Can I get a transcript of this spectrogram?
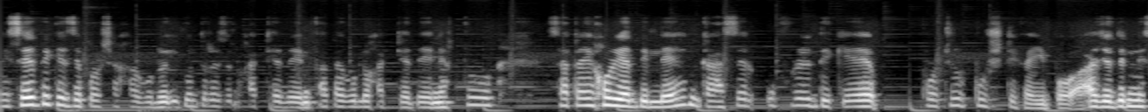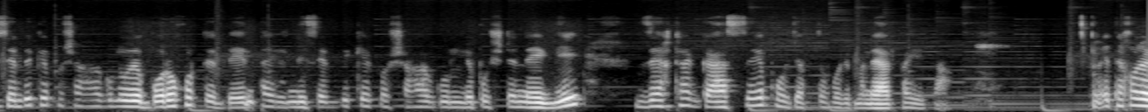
নিচের দিকে যে শাখাগুলো এগুলো যেন কাটিয়ে দেন পাতাগুলো কাটিয়ে দেন একটু ছাটাই করিয়া দিলে গাছের উপরের দিকে প্রচুর পুষ্টি পাইব আর যদি নিচের দিকে শাখাগুলো বড় করতে দেন তাহলে নিচের দিকে শাখাগুলো পুষ্টি নিয়ে গিয়ে যে একটা গাছে পর্যাপ্ত পরিমাণে আর পাইবা এতে করে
